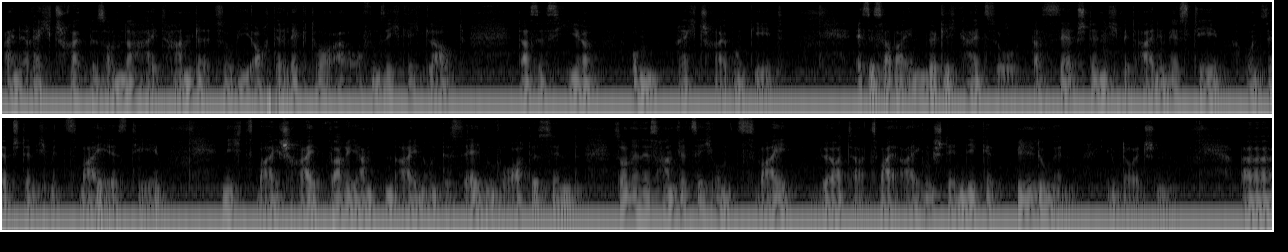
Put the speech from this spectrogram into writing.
eine Rechtschreibbesonderheit handelt, so wie auch der Lektor äh, offensichtlich glaubt, dass es hier um Rechtschreibung geht. Es ist aber in Wirklichkeit so, dass selbstständig mit einem ST und selbstständig mit zwei ST nicht zwei Schreibvarianten ein und desselben Wortes sind, sondern es handelt sich um zwei Wörter, zwei eigenständige Bildungen im Deutschen. Äh,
